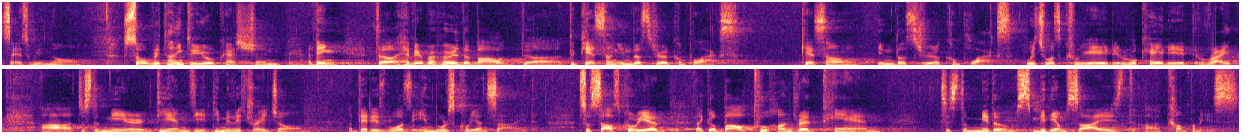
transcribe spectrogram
so as we know. So returning to your question, I think the, have you ever heard about the, the Kaesong Industrial Complex? Kaesong Industrial Complex, which was created, located right uh, just near DMZ, demilitarized zone, that is, was in North Korean side. So South Korean, like about 210, just the medium, medium-sized uh, companies,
